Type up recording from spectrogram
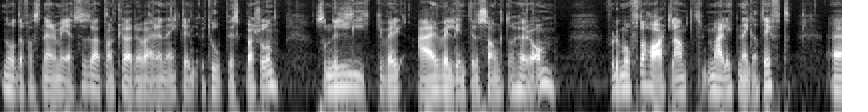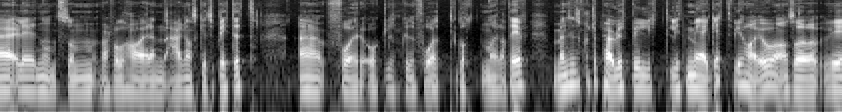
noe det fascinerende med Jesus, er at han klarer å være en, egentlig en utopisk person, som det likevel er veldig interessant å høre om. For du må ofte ha et eller annet som er litt negativt, eller noen som i hvert fall en, er ganske splittet eh, for å liksom kunne få et godt narrativ. Men jeg syns kanskje Paulus blir litt, litt, meget. Vi har jo altså vi,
